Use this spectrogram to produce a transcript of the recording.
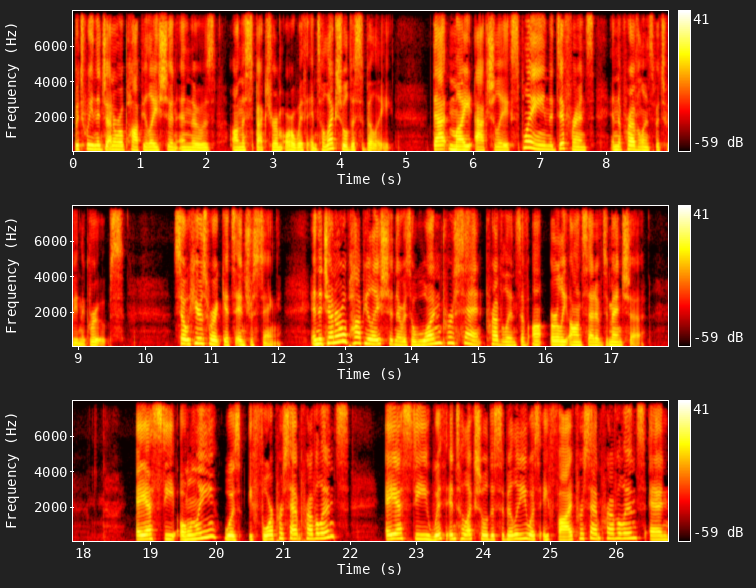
between the general population and those on the spectrum or with intellectual disability. That might actually explain the difference in the prevalence between the groups. So here's where it gets interesting. In the general population, there was a 1% prevalence of early onset of dementia. ASD only was a 4% prevalence, ASD with intellectual disability was a 5% prevalence, and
